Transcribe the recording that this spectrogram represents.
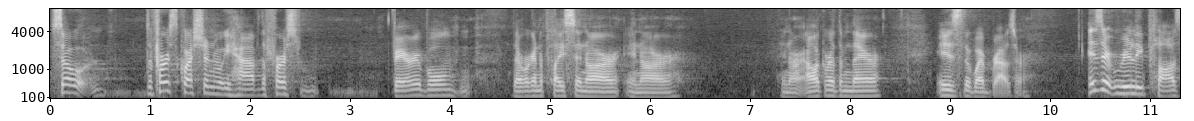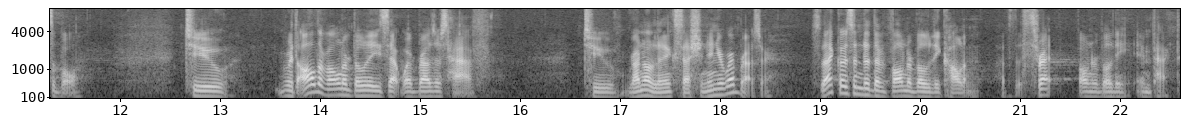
So the first question we have, the first variable that we're going to place in our, in, our, in our algorithm there is the web browser. Is it really plausible to, with all the vulnerabilities that web browsers have, to run a Linux session in your web browser? So that goes into the vulnerability column of the threat, vulnerability, impact.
